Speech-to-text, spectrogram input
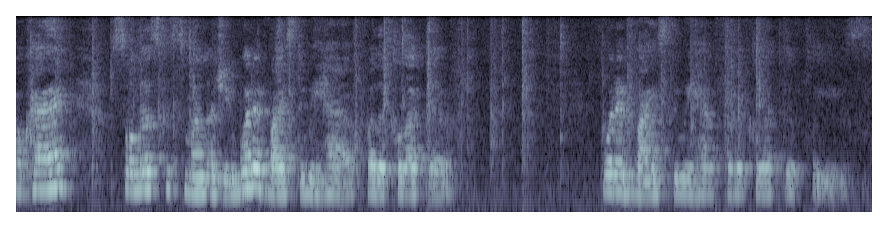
Okay, so let's get some energy. What advice do we have for the collective? What advice do we have for the collective, please?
